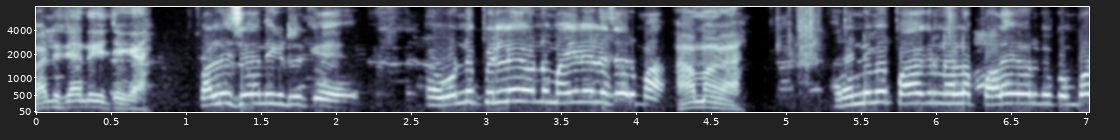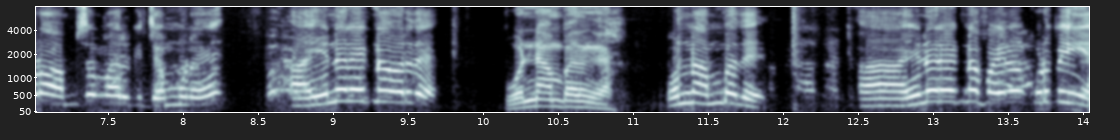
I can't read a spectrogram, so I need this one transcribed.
பள்ளி சேர்ந்துக்கிச்சுங்க. பல்லு சேர்ந்துக்கிட்டு இருக்கு. ஒண்ணு பிள்ளை ஒண்ணு மயிலையில சேருமா? ஆமாங்க. ரெண்டுமே பாக்குற நல்ல பழைய வர்க்க கொம்போட அம்சமா இருக்கு ஜம்முன்னு. என்ன ரேட்னா வருது? ஒன்று ஐம்பதுங்க. ஒண்ணு ஐம்பது. என்ன ரேட்னா ஃபைனல் கொடுப்பீங்க?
